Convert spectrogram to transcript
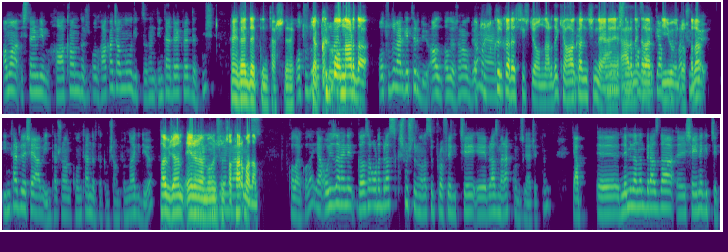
Ama işte ne bileyim Hakan'dır. O Hakan Çalhanoğlu gitti zaten. Inter direkt reddetmiş. He, reddetti Inter direkt. 30'u Ya 30'u 40 ver, onlar da 30'u ver getir diyor. Al alıyorsan al diyor ama yani 30-40 arası istiyor onlar da ki Hakan için de Onun yani her ne kadar iyi bir oyuncu olsa da Inter bir de şey abi Inter şu an contender takım şampiyonluğa gidiyor. tabii canım en Yani önemli oyuncusunu satar mı adam? Kolay kolay. Ya o yüzden hani Galatasaray orada biraz sıkışmış durumda. Nasıl bir profile gideceği e, biraz merak konusu gerçekten. Ya e, Lemina'nın biraz daha e, şeyine gidecek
